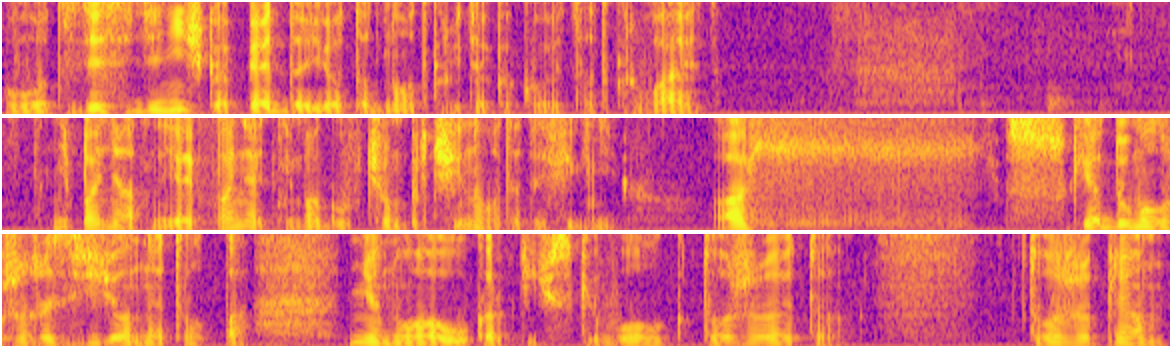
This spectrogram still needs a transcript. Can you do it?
Вот, здесь единичка опять дает одно открытие какое-то, открывает. Непонятно, я понять не могу, в чем причина вот этой фигни. Ах, я думал уже разъяренная толпа. Не, ну АУ, арктический волк, тоже это, тоже прям,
